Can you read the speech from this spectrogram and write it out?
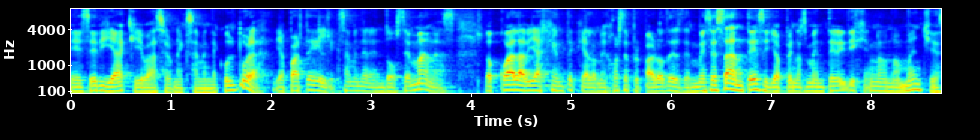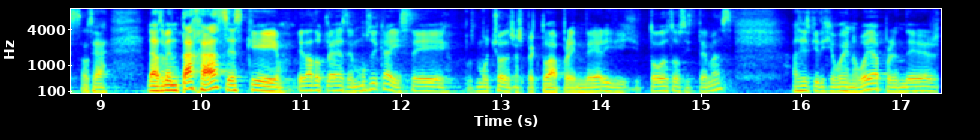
ese día que iba a hacer un examen de cultura. Y aparte el examen era en dos semanas, lo cual había gente que a lo mejor se preparó desde meses antes y yo apenas me enteré y dije, no, no manches. O sea, las ventajas es que he dado clases de música y sé pues mucho respecto a aprender y todos estos sistemas. Así es que dije, bueno, voy a aprender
